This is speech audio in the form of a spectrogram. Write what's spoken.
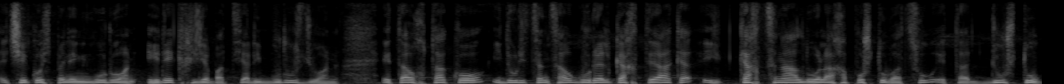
etxeko izpenen inguruan ere krija batiari buruz joan. Eta hortako, iduritzen zau, gure elkarteak ikartzen alduela rapostu batzu, eta justu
